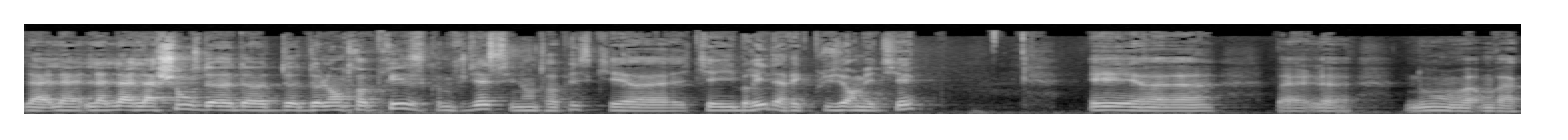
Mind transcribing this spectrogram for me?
la, la, chance de, l'entreprise, comme je disais, c'est une entreprise qui est, euh, qui est hybride avec plusieurs métiers. Et euh, ben, le, nous, on va, on va,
